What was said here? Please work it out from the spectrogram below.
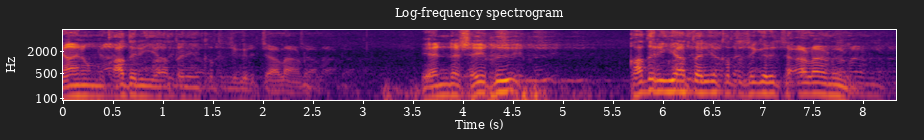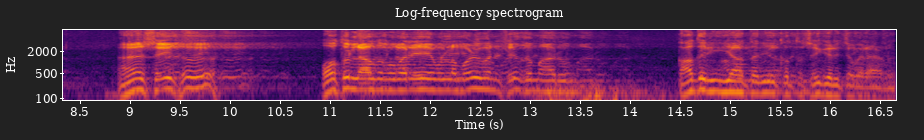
ഞാനും ഖാദിരിയ തരീഖത്ത് സ്വീകരിച്ച ആളാണ്. എന്റെ ഷെയ്ഖ് ഖദരിയ തരീഖത്ത് സ്വീകരിച്ച ആളാണ്. വരെയുള്ള മുഴുവൻ ഷെയ്ഖുമാരും ഖദരിയ തരീഖത്ത് സ്വീകരിച്ചവരാണ്.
